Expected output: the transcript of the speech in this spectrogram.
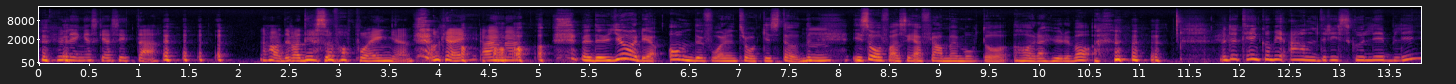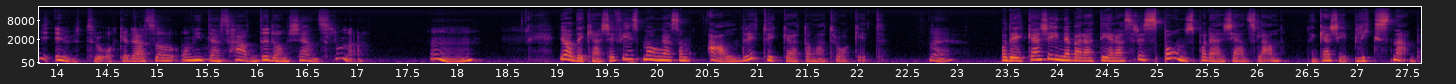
Hur länge ska jag sitta? Jaha, det var det som var poängen. Okej, jag är med. Men du gör det om du får en tråkig stund. Mm. I så fall ser jag fram emot att höra hur det var. Men du, tänk om vi aldrig skulle bli uttråkade, alltså om vi inte ens hade de känslorna. Ja, det kanske finns många som aldrig tycker att de har tråkigt. Nej. Och det kanske innebär att deras respons på den känslan, den kanske är blixtsnabb.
